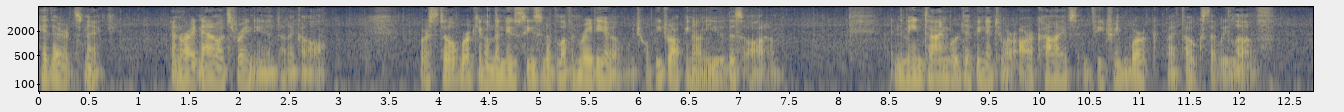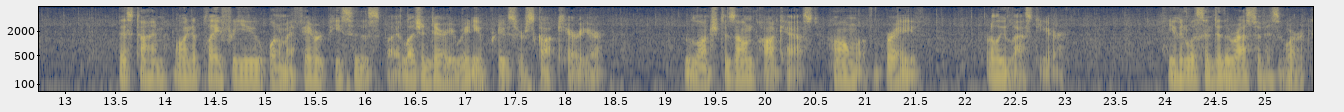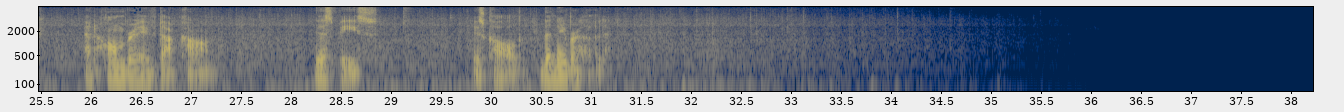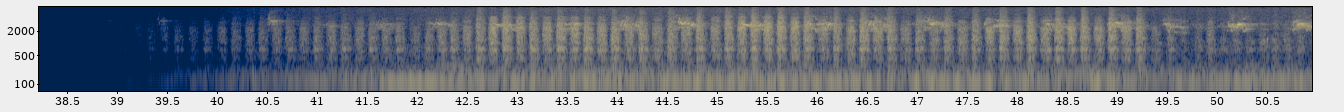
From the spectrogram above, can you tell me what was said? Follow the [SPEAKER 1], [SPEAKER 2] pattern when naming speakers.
[SPEAKER 1] Hey there, it's Nick. And right now it's raining in Donegal. We're still working on the new season of Love and Radio, which will be dropping on you this autumn. In the meantime, we're dipping into our archives and featuring work by folks that we love. This time, I'm going to play for you one of my favorite pieces by legendary radio producer Scott Carrier, who launched his own podcast, Home of the Brave, early last year. You can listen to the rest of his work at homebrave.com. This piece is called The Neighborhood.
